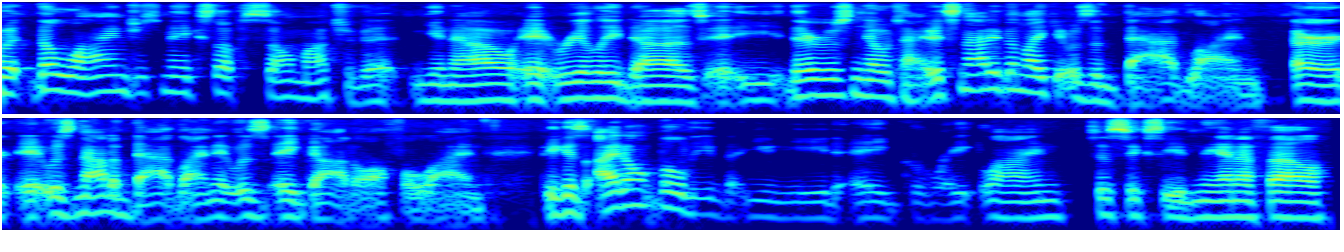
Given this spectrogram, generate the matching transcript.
but the line just makes up so much of it you know? It really does. It, there was no time. It's not even like it was a bad line or it was not a bad line. It was a god awful line because i don't believe that you need a great line to succeed in the nfl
